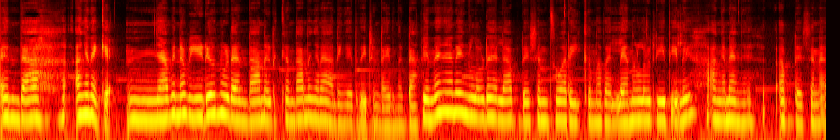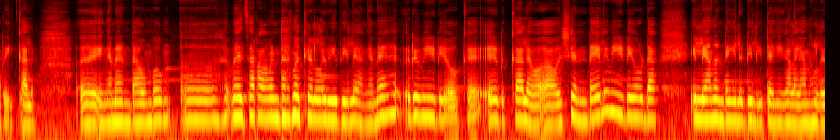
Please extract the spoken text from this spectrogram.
എന്താ അങ്ങനെയൊക്കെ. ഞാൻ പിന്നെ വീഡിയോ ഒന്നും ഇടണ്ടെന്ന് എടുക്കണ്ടെന്ന് ഇങ്ങനെ ആദ്യം കരുതിയിട്ടുണ്ടായിരുന്നു കേട്ടോ പിന്നെ ഞാൻ നിങ്ങളോട് എല്ലാ അപ്ഡേഷൻസും അറിയിക്കുന്നതല്ലേ എന്നുള്ള രീതിയിൽ അങ്ങനെ അങ്ങ് അപ്ഡേഷൻ അറിയിക്കാമല്ലോ ഇങ്ങനെ ഉണ്ടാവുമ്പം ബേജാറാവണ്ട എന്നൊക്കെയുള്ള രീതിയിൽ അങ്ങനെ ഒരു വീഡിയോ ഒക്കെ എടുക്കാമല്ലോ ആവശ്യം ഉണ്ടെങ്കിൽ വീഡിയോ ഇടാ. ഇല്ലയെന്നുണ്ടെങ്കിൽ ഡിലീറ്റ് ആക്കി കളയാന്നുള്ള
